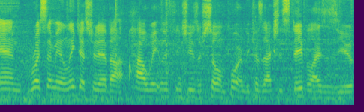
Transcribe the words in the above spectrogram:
And Roi sent me a link yesterday about how weightlifting shoes are so important because it actually stabilizes you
